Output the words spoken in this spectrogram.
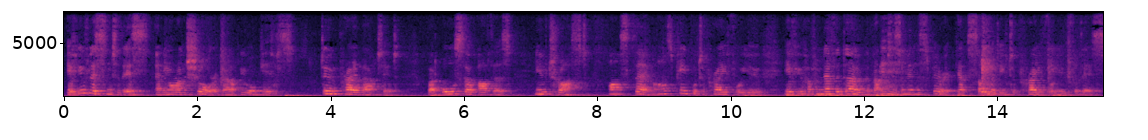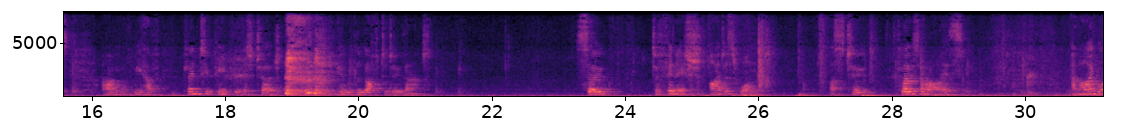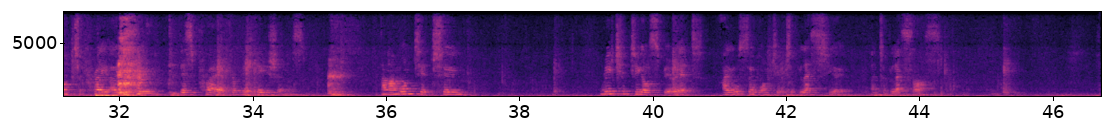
If you've listened to this and you're unsure about your gifts, do pray about it, but also others you trust ask them, ask people to pray for you. If you have never known the baptism in the Spirit, get somebody to pray for you for this. Um, we have plenty of people in this church who would love to do that. So, to finish, I just want us to close our eyes and I want to pray over you this prayer from the Ephesians. And I want it to reach into your spirit. I also want it to bless you and to bless us.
